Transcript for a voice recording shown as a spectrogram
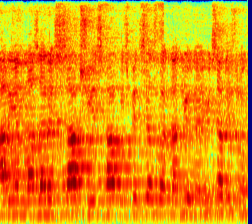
მარიამ ლაზარეს სახლში ეს ხალხი სპეციალურად დადიოდა იმისათვის რომ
